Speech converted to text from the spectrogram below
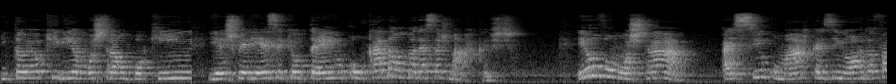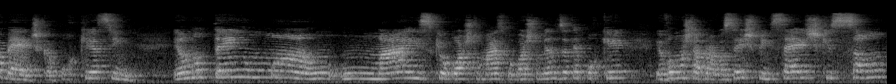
Então eu queria mostrar um pouquinho e a experiência que eu tenho com cada uma dessas marcas. Eu vou mostrar as cinco marcas em ordem alfabética, porque assim, eu não tenho uma, um, um, mais que eu gosto mais, que eu gosto menos, até porque eu vou mostrar para vocês pincéis que são,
